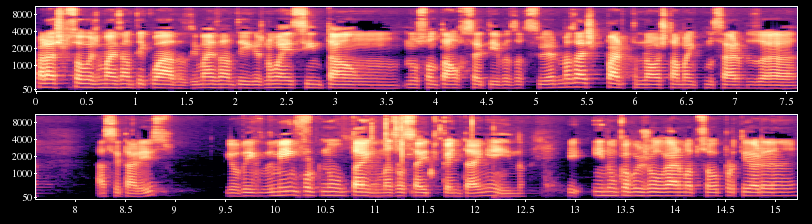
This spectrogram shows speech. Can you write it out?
para as pessoas mais antiquadas e mais antigas não é assim tão. não são tão receptivas a receber, mas acho que parte de nós também começarmos a, a aceitar isso. Eu digo de mim porque não tenho, mas aceito quem tenha e, e, e nunca vou julgar uma pessoa por ter, eh,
